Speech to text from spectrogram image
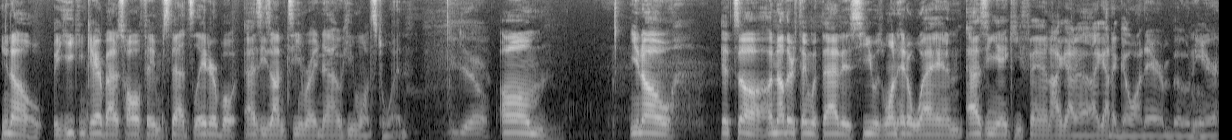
You know, he can care about his Hall of Fame stats later, but as he's on a team right now, he wants to win. Yeah. Um, you know, it's uh another thing with that is he was one hit away, and as a Yankee fan, I gotta I gotta go on Aaron Boone here.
